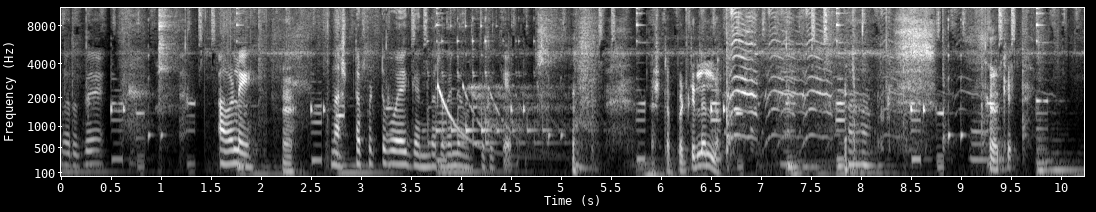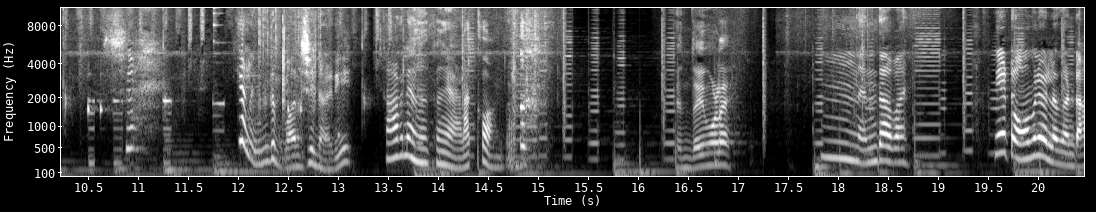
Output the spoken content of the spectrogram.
വെറുതെ അവളെ നഷ്ടപ്പെട്ടു പോയ ഗന്ധർവനെ ഓർത്തിരിക്കരുത് നഷ്ടപ്പെട്ടില്ലല്ലോ. എന്ത് മനുഷ്യനാടി? രാവിലെ നിങ്ങൾക്ക് ഇളക്കമുണ്ടോ എന്തായി മോളെ? എന്താവാൻ? നീ ടോമിനെ വല്ലതും കണ്ടാ?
